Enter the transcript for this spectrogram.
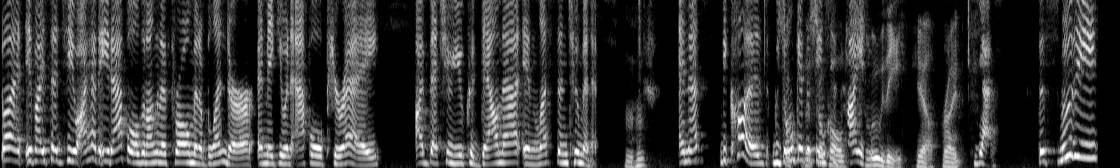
But if I said to you, I have eight apples and I'm going to throw them in a blender and make you an apple puree, I bet you you could down that in less than two minutes. Mm-hmm. And that's because we so don't get the, the same satiety. Smoothie. Yeah, right. Yes. The smoothie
